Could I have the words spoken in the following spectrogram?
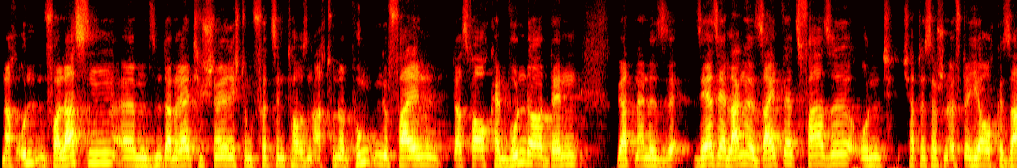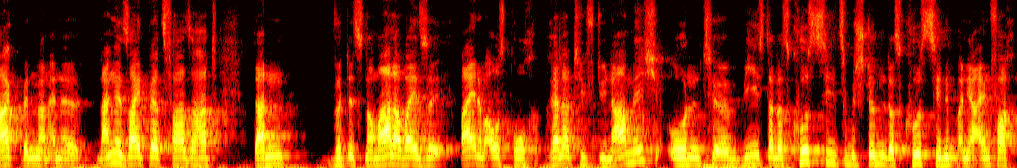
nach unten verlassen, ähm, sind dann relativ schnell Richtung 14.800 Punkten gefallen. Das war auch kein Wunder, denn wir hatten eine sehr, sehr lange Seitwärtsphase und ich hatte es ja schon öfter hier auch gesagt, wenn man eine lange Seitwärtsphase hat, dann wird es normalerweise bei einem Ausbruch relativ dynamisch. Und äh, wie ist dann das Kursziel zu bestimmen? Das Kursziel nimmt man ja einfach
